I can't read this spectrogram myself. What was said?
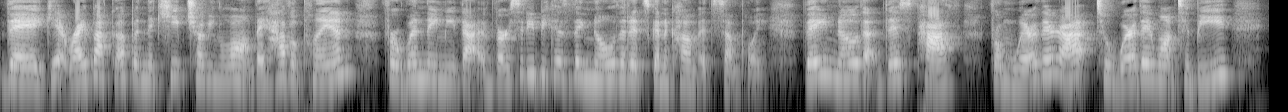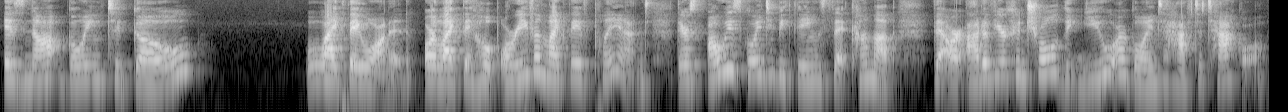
They get right back up and they keep chugging along. They have a plan for when they meet that adversity because they know that it's going to come at some point. They know that this path from where they're at to where they want to be is not going to go like they wanted or like they hope or even like they've planned. There's always going to be things that come up that are out of your control that you are going to have to tackle.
